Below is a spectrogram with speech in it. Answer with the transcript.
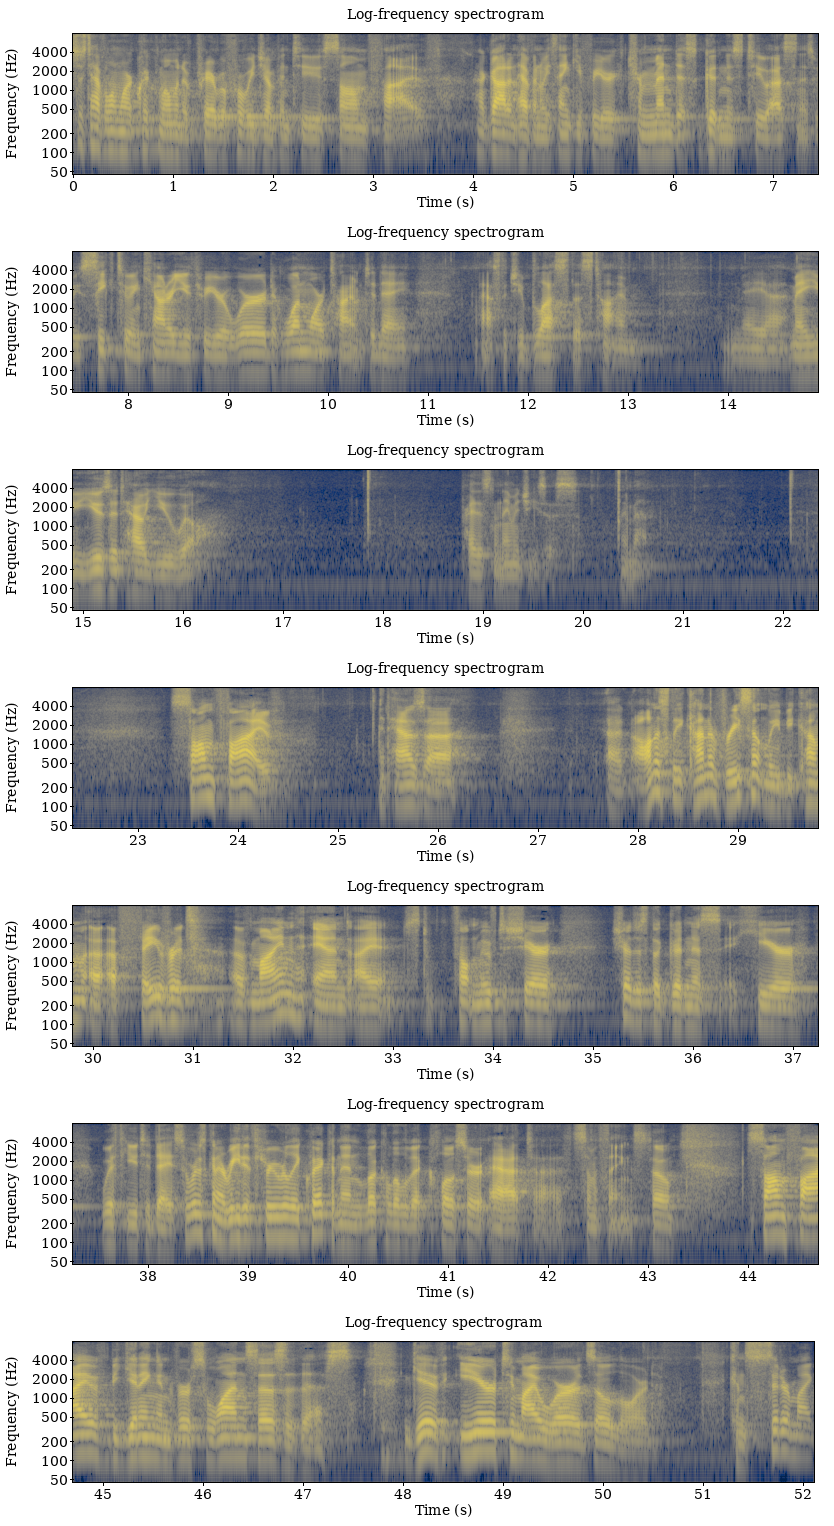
Just have one more quick moment of prayer before we jump into Psalm 5. Our God in heaven, we thank you for your tremendous goodness to us. And as we seek to encounter you through your word one more time today, I ask that you bless this time. May, uh, may you use it how you will. Pray this in the name of Jesus. Amen. Psalm 5, it has uh, uh, honestly kind of recently become a, a, favorite of mine, and I just felt moved to share, share this the goodness here with you today. So we're just going to read it through really quick and then look a little bit closer at uh, some things. So Psalm 5, beginning in verse 1, says this. Give ear to my words, O Lord. Consider my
